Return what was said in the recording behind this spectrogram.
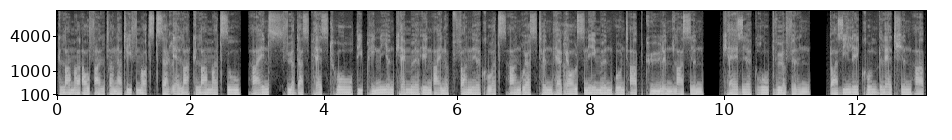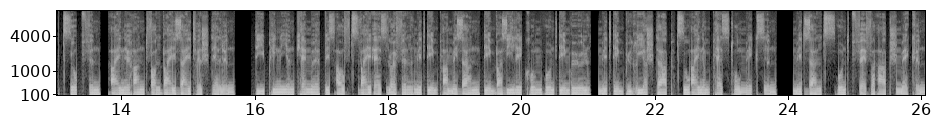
Klammer auf Alternativ Mozzarella Klammer zu, 1 für das Pesto die Pinienkämme in eine Pfanne kurz anrösten herausnehmen und abkühlen lassen. Käse grob würfeln. Basilikumblättchen abzupfen, eine Handvoll beiseite stellen. Die Pinienkämme bis auf zwei Esslöffel mit dem Parmesan, dem Basilikum und dem Öl mit dem Pürierstab zu einem Pesto mixen. Mit Salz und Pfeffer abschmecken.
